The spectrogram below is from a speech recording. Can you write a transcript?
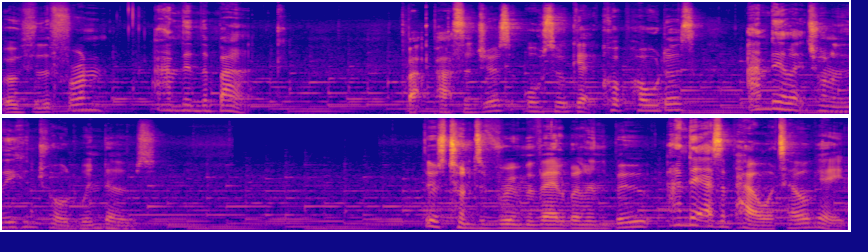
both in the front and in the back. Back passengers also get cup holders and electronically controlled windows. There's tons of room available in the boot and it has a power tailgate,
